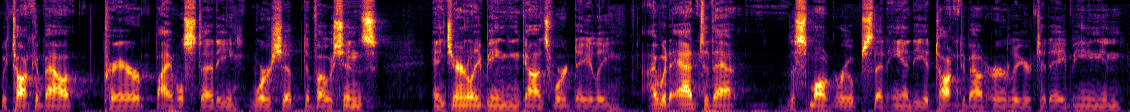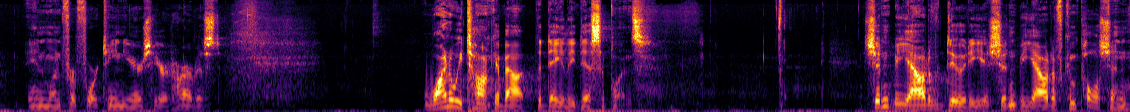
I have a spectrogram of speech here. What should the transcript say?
We talk about prayer, Bible study, worship, devotions and generally being in God's Word daily. I would add to that the small groups that Andy had talked about earlier today, being in, in one for 14 years here at Harvest. Why do we talk about the daily disciplines? It shouldn't be out of duty, it shouldn't be out of compulsion.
